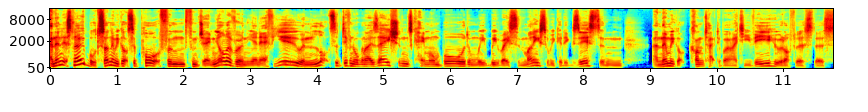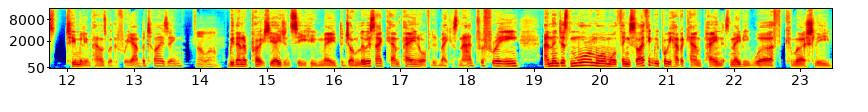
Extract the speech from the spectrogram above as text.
And then it snowballed. Suddenly we got support from from Jamie Oliver and the NFU and lots of different organizations came on board and we we raised some money so we could exist and and then we got contacted by ITV who had offered us, us two million pounds worth of free advertising. Oh, wow. We then approached the agency who made the John Lewis ad campaign, who offered to make us an ad for free, and then just more and more and more things. So I think we probably have a campaign that's maybe worth commercially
